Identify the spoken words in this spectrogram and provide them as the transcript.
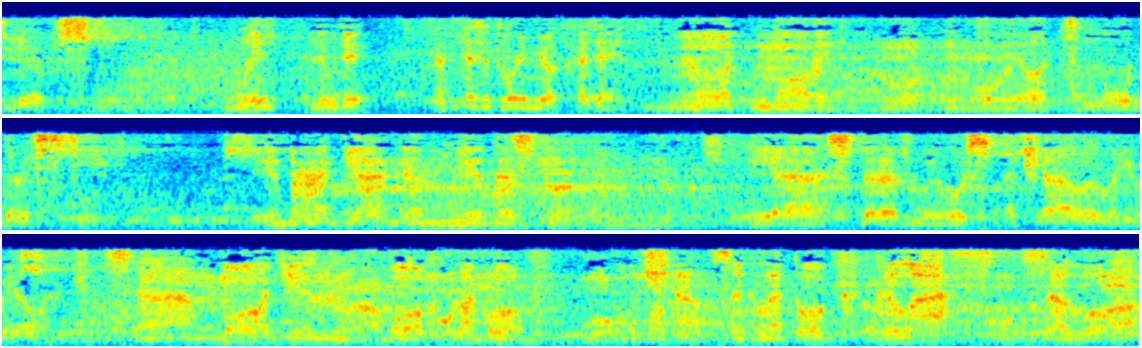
дерзкий? Мы — люди. А где же твой мед, хозяин? Мед. Мед мудрости. И бродягам не доступен. Я сторожу его с начала времен. Сам Один, бог богов, Мчался глоток глаз залог.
